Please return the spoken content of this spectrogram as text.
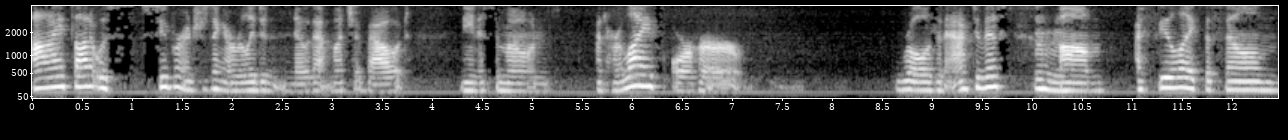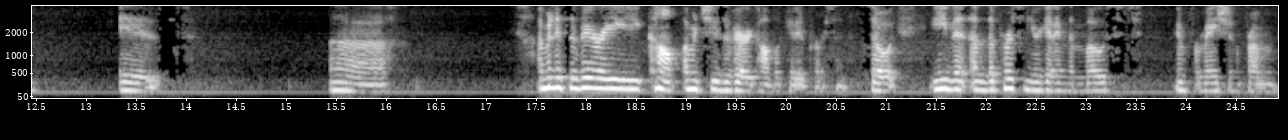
I thought it was super interesting. I really didn't know that much about Nina Simone and her life or her role as an activist. mhm. Um, I feel like the film is. Uh, I mean, it's a very comp. I mean, she's a very complicated person. So even um, the person you're getting the most information from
